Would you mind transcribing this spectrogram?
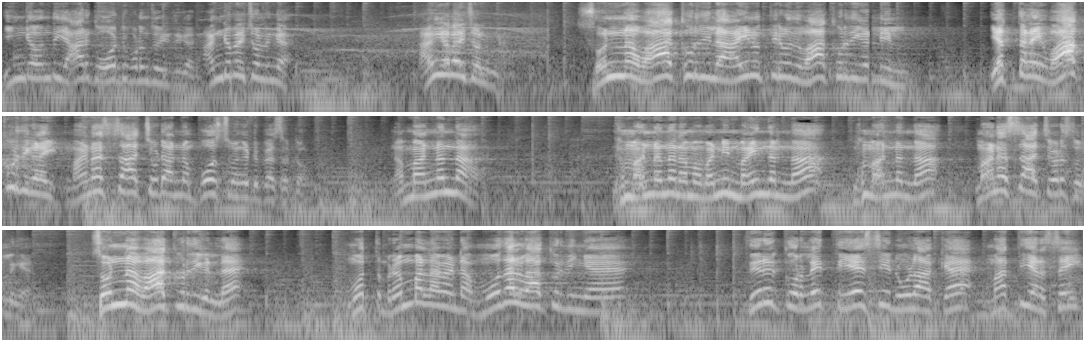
இங்க வந்து யாருக்கு ஓட்டு போடணும்னு சொல்லிட்டு இருக்காரு. அங்க போய் சொல்லுங்க. அங்க போய் சொல்லுங்க. சொன்ன வாக்குறுதியில ஐநூத்தி இருபது வாக்குறுதிகளில் எத்தனை வாக்குறுதிகளை மனசாட்சியோட அண்ணன் போஸ்ட் வாங்கிட்டு பேசட்டும். நம்ம அண்ணன் தான். நம்ம அண்ணன் தான் நம்ம மண்ணின் மைந்தன் தான். நம்ம அண்ணன் தான். மனசாட்சியோட சொல்லுங்க. சொன்ன வாக்குறுதிகள்ல மொத்தம் ரொம்பலாம் வேண்டாம். முதல் வாக்குறுதிங்க திருக்குறளை தேசிய நூலாக்க மத்திய அரசை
